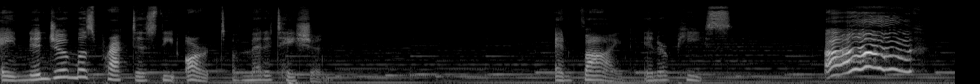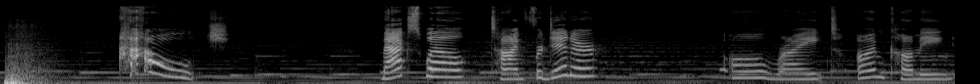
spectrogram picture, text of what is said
A ninja must practice the art of meditation and find inner peace. Ah! Ouch! Maxwell, time for dinner. All right, I'm coming.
